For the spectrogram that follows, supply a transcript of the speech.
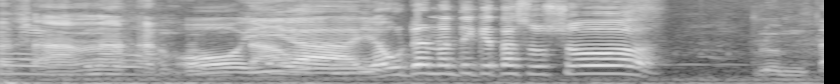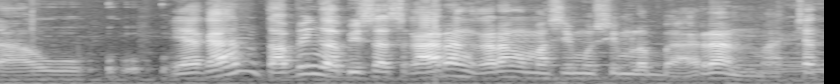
ini belum. Oh Belum iya, tahu. ya udah nanti kita susul. Belum tahu. Ya kan? Tapi nggak bisa sekarang, karena masih musim lebaran, macet.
